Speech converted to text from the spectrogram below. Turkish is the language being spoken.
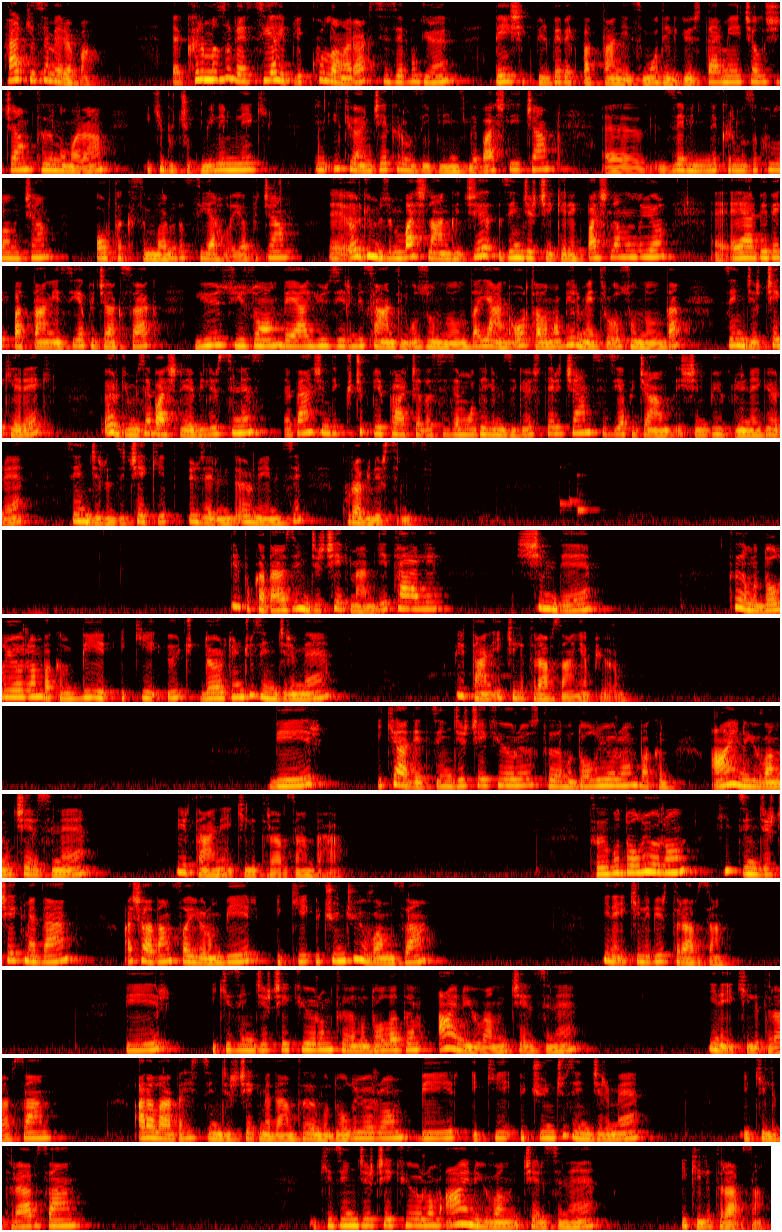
Herkese merhaba. E, Kırmızı ve siyah iplik kullanarak size bugün değişik bir bebek battaniyesi modeli göstermeye çalışacağım. Tığ numaram 2,5 milimlik. Şimdi ilk önce kırmızı ipliğimizle başlayacağım. E, Zeminini kırmızı kullanacağım. Orta kısımlarını da siyahla yapacağım. E, Örgümüzün başlangıcı zincir çekerek başlanılıyor. Eğer bebek battaniyesi yapacaksak 100, 110 veya 120 santim uzunluğunda yani ortalama 1 metre uzunluğunda zincir çekerek örgümüze başlayabilirsiniz. E, Ben şimdi küçük bir parçada size modelimizi göstereceğim. Siz yapacağınız işin büyüklüğüne göre zincirinizi çekip üzerinde örneğinizi kurabilirsiniz. Bir bu kadar zincir çekmem yeterli. Şimdi Tığımı doluyorum. Bakın 1, 2, 3, 4. zincirime bir tane ikili trabzan yapıyorum. 1, 2 adet zincir çekiyoruz. Tığımı doluyorum. Bakın aynı yuvanın içerisine bir tane ikili trabzan daha. Tığımı doluyorum. Hiç zincir çekmeden aşağıdan sayıyorum. 1, 2, 3. yuvamıza Yine ikili bir trabzan. Bir, iki zincir çekiyorum. Tığımı doladım. Aynı yuvanın içerisine yine ikili trabzan. Aralarda hiç zincir çekmeden tığımı doluyorum. Bir, iki, üçüncü zincirime ikili trabzan. İki zincir çekiyorum. Aynı yuvanın içerisine ikili trabzan.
